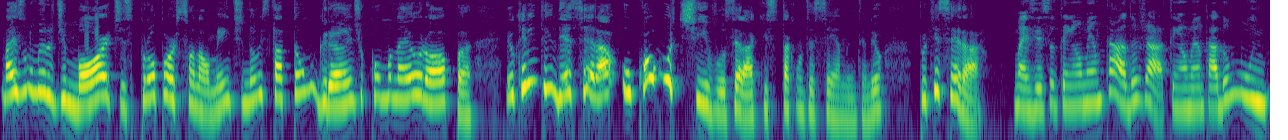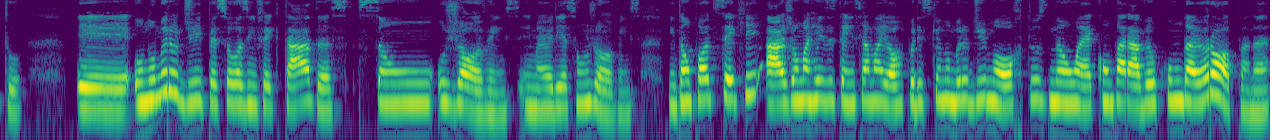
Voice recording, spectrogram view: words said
mas o número de mortes proporcionalmente não está tão grande como na Europa. Eu queria entender será o qual motivo será que isso está acontecendo, entendeu? Por que será? Mas isso tem aumentado já, tem aumentado muito. E o número de pessoas infectadas são os jovens, em maioria são jovens. Então pode ser que haja uma resistência maior, por isso que o número de mortos não é comparável com o da Europa, né?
